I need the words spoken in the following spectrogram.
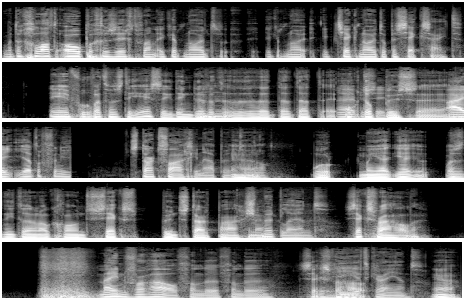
met een glad open gezicht van ik heb nooit, ik heb nooit, ik check nooit op een sekssite. En je vroeg wat was de eerste? Ik denk dat Mhm. dat, dat, dat, eh, Nee, octopus... eh, Maar je had toch van die startvagina.nl. Ja. maar jij, jij, was het niet dan ook gewoon seks.startpagina? Smutland. Seksverhalen. Mijn verhaal van de, van de Seksverhaal. het. Ja,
